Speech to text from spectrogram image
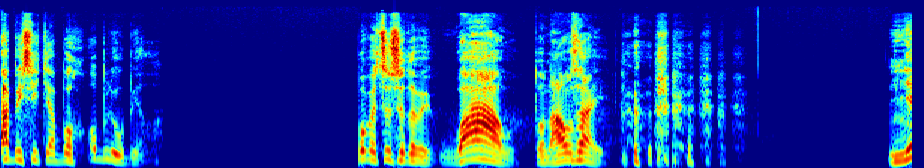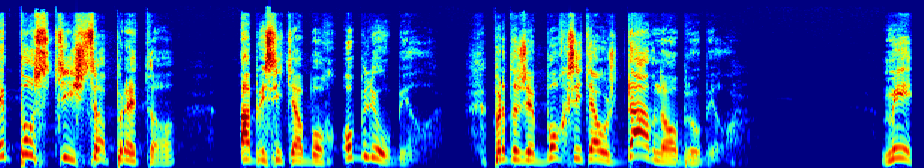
aby si ťa Boh obľúbil. Povedz susedovi, wow, to naozaj. Nepostíš sa preto, aby si ťa Boh obľúbil. Pretože Boh si ťa už dávno obľúbil. My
